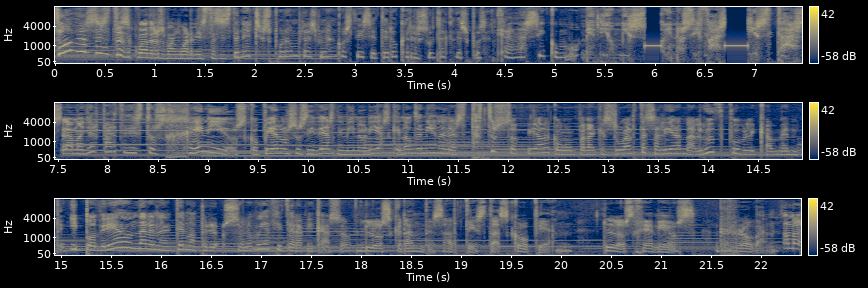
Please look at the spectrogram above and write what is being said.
todos estos cuadros vanguardistas estén hechos por hombres blancos cis hetero que resulta que después eran así como medio misóginos y fascistas. La mayor parte de estos genios copiaron sus ideas de minorías que no tenían el estatus social como para que su arte saliera a la luz públicamente. Y podría ahondar en el tema, pero solo voy a citar a Picasso. Los grandes artistas copian. Los genios roban. Hombre,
